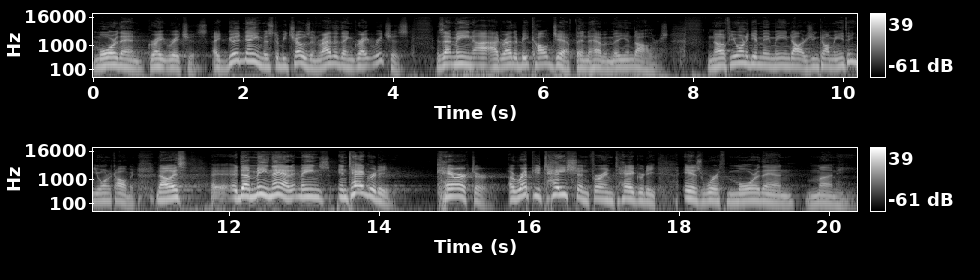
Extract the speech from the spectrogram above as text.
more than great riches. A good name is to be chosen rather than great riches. Does that mean I, I'd rather be called Jeff than to have a million dollars? No, if you want to give me a million dollars, you can call me anything you want to call me. No, it's, it doesn't mean that. It means integrity character, a reputation for integrity is worth more than money.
